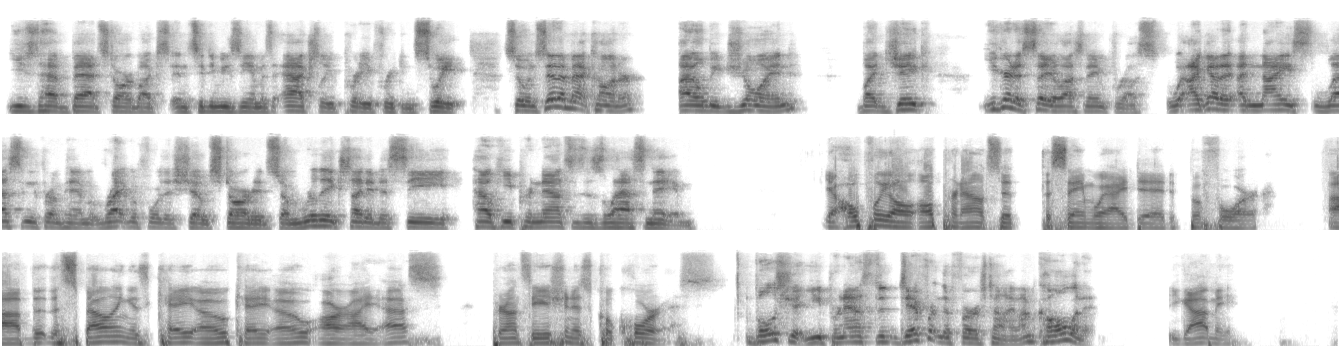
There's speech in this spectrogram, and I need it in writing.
you just have bad Starbucks and City Museum is actually pretty freaking sweet. So instead of Matt Connor, I will be joined by Jake. You're going to say your last name for us. I got a, a, nice lesson from him right before the show started. So I'm really excited to see how he pronounces his last name. Yeah, hopefully I'll, I'll pronounce it the same way I did before. Uh, the, the spelling is K O K O R I S. Pronunciation is Kokoris. Bullshit. You pronounced it different the first time. I'm calling it. You got me.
